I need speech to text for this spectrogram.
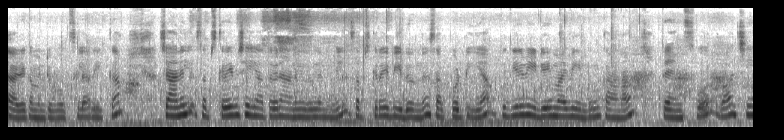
താഴെ കമന്റ് ബോക്സിൽ അറിയിക്കാം. ചാനൽ സബ്സ്ക്രൈബ് ചെയ്യാത്തവരാണെന്നുണ്ടെങ്കിൽ സബ്സ്ക്രൈബ് ചെയ്തൊന്ന് സപ്പോർട്ട് ചെയ്യുക. പുതിയൊരു വീഡിയോയുമായി വീണ്ടും കാണാം. താങ്ക്സ് ഫോർ വാച്ചിങ്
